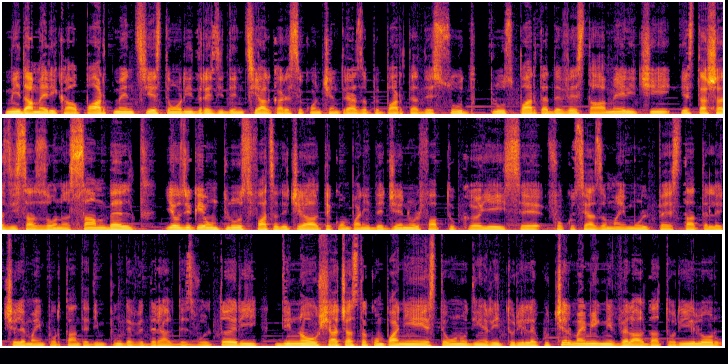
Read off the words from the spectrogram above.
Mid America Apartments este un rid rezidențial care se concentrează pe partea de sud plus partea de vest a Americii. Este așa zisa zonă Sunbelt. Eu zic că e un plus față de celelalte companii de genul faptul că ei se focusează mai mult pe statele cele mai importante din punct de vedere al dezvoltării. Din nou și această companie este unul din riturile cu cel mai mic nivel al datoriilor,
